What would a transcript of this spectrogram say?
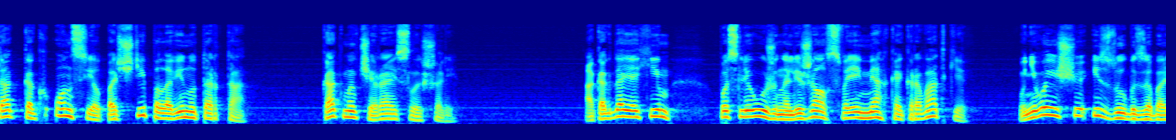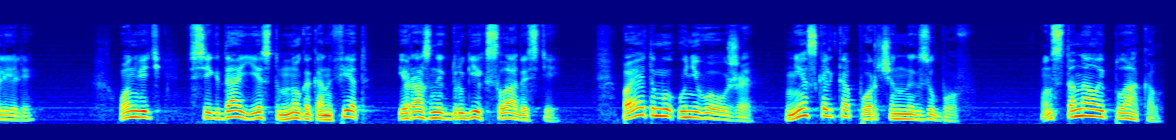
так как он съел почти половину торта, как мы вчера и слышали. А когда Яхим – после ужина лежал в своей мягкой кроватке, у него еще и зубы заболели. Он ведь всегда ест много конфет и разных других сладостей, поэтому у него уже несколько порченных зубов. Он стонал и плакал.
